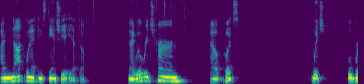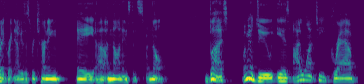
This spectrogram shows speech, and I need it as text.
I'm not going to instantiate yet though. And I will return output, which will break right now because it's returning a, uh, a non-instance, a null. But what I'm going to do is I want to grab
